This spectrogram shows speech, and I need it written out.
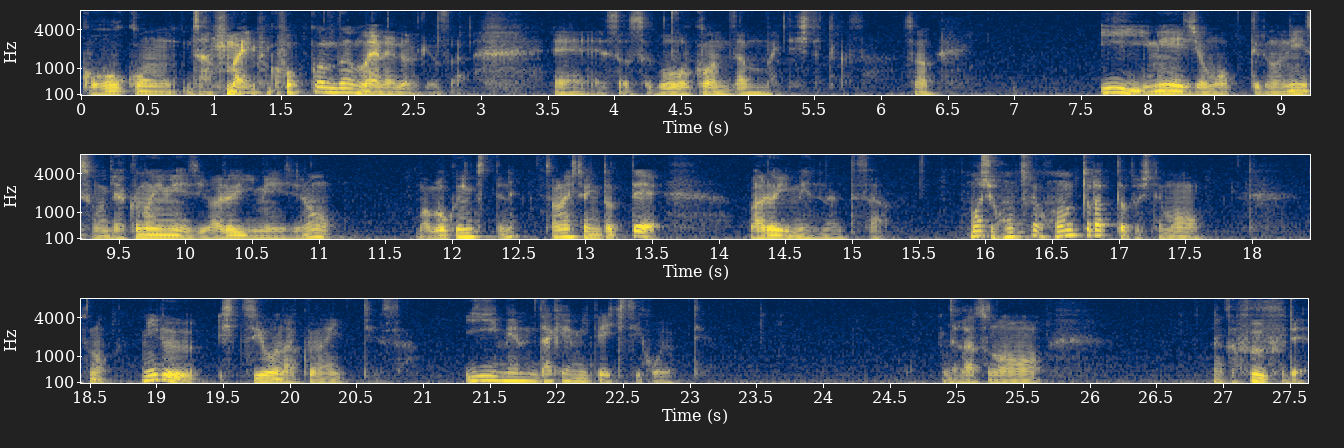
合コン三昧。合コン三昧ないだろうけどさ、えー、そうそう合コン三昧でしたとかさ。そのいいイメージを持ってるのにその逆のイメージ悪いイメージの、まあ、僕にとってねその人にとって悪い面なんてさもし本当本当だったとしてもその見る必要なくないっていうさいい面だけ見て生きていこうよっていう。だからそのなんか夫婦で、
